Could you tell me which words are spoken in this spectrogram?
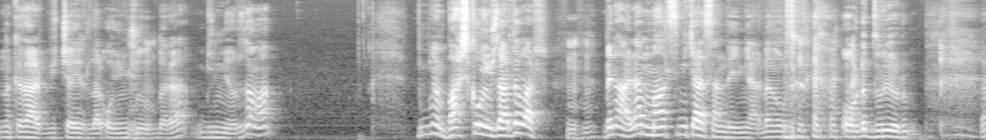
ne kadar bütçe ayırdılar oyunculara bilmiyoruz ama bilmiyorum başka oyuncular da var. Ben hala Mads Mikkelsen'deyim yani. Ben orada orada duruyorum. Ee,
